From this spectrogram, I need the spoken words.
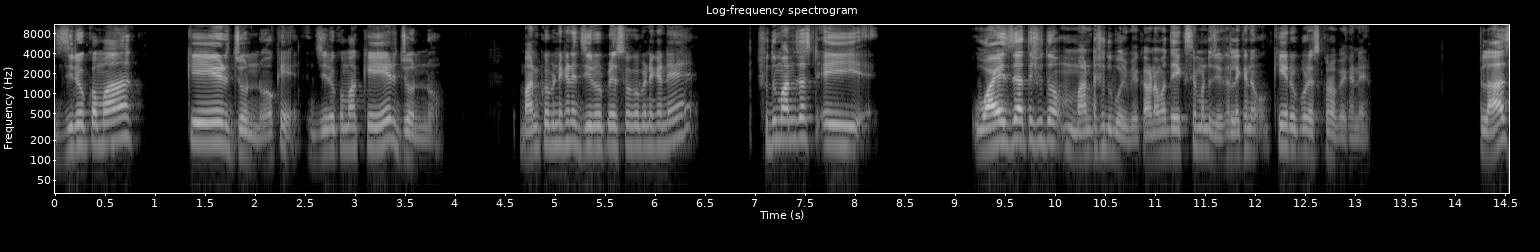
জিরো কমা কে এর জন্য ওকে জিরো কমা কে এর জন্য। মান করবেন এখানে জিরো প্রেস করবেন এখানে। শুধু মান জাস্ট এই ওয়াই যাতে শুধু মানটা শুধু বসবে কারণ আমাদের এক্সের মান জিরো তাহলে এখানে কে এর উপর স্কোর হবে এখানে। প্লাস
